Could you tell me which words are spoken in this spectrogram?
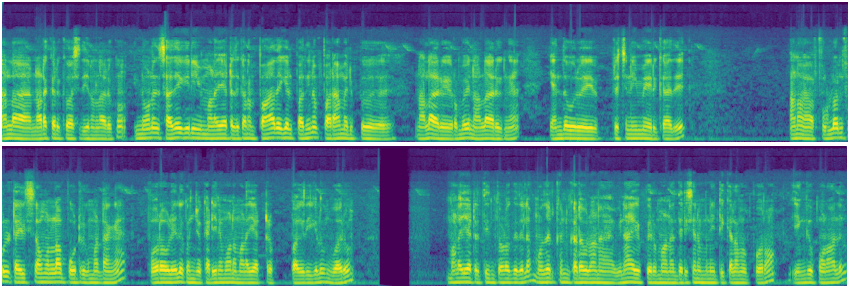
நல்லா நடக்கிறதுக்கு வசதி நல்லாயிருக்கும் இன்னொன்று சதகிரி மலையேற்றத்துக்கான பாதைகள் பார்த்திங்கன்னா பராமரிப்பு நல்லா இருக்கு. ரொம்பவே நல்லா இருக்குங்க. எந்த ஒரு பிரச்சனையுமே இருக்காது. ஆனால் ஃபுல் அண்ட் ஃபுல் டைல்ஸ் சாமான்லாம் போட்டிருக்க மாட்டாங்க. போகிற வழியில் கொஞ்சம் கடினமான மலையாற்ற பகுதிகளும் வரும். மலையேற்றத்தின் தொடக்கத்தில் முதற்கண் கடவுளான விநாயகர் பெருமானை தரிசனம் பண்ணிட்டு கிளம்ப போகிறோம் எங்கே போனாலும்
